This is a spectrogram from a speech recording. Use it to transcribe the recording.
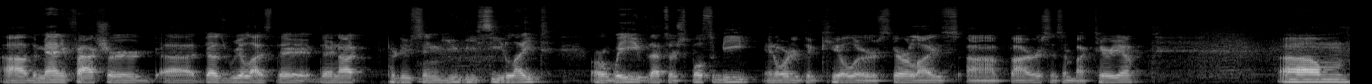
Uh, the manufacturer uh, does realize they they're not producing UVC light or wave that they're supposed to be in order to kill or sterilize uh, viruses and bacteria. Um,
